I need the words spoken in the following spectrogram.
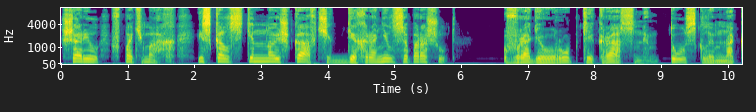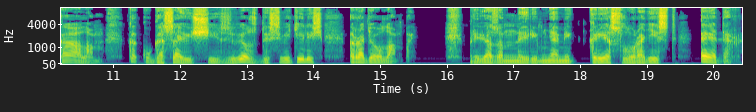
шарил в потьмах, искал стенной шкафчик, где хранился парашют. В радиорубке красным, тусклым накалом, как угасающие звезды, светились радиолампы. Привязанный ремнями к креслу радист Эдер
